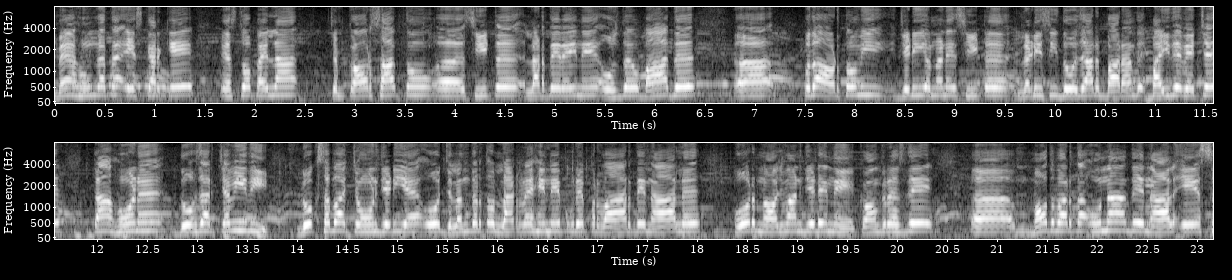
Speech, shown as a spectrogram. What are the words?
ਮੈਂ ਹੋਊਂਗਾ। ਤਾਂ ਇਸ ਕਰਕੇ ਇਸ ਤੋਂ ਪਹਿਲਾਂ ਚਮਕੌਰ ਸਾਹਿਬ ਤੋਂ ਸੀਟ ਲੜਦੇ ਰਹੇ ਨੇ ਉਸ ਤੋਂ ਬਾਅਦ ਭਦੌੜ ਤੋਂ ਵੀ ਜਿਹੜੀ ਉਹਨਾਂ ਨੇ ਸੀਟ ਲੜੀ ਸੀ 2012 ਦੇ 22 ਦੇ ਵਿੱਚ, ਤਾਂ ਹੁਣ 2024 ਦੀ ਲੋਕ ਸਭਾ ਚੋਣ ਜਿਹੜੀ ਹੈ, ਉਹ ਜਲੰਧਰ ਤੋਂ ਲੜ ਰਹੇ ਨੇ। ਪੂਰੇ ਪਰਿਵਾਰ ਦੇ ਨਾਲ ਹੋਰ ਨੌਜਵਾਨ ਜਿਹੜੇ ਨੇ, ਕਾਂਗਰਸ ਦੇ ਮੌਤਵਰ ਤਾਂ ਉਹਨਾਂ ਦੇ ਨਾਲ ਇਸ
